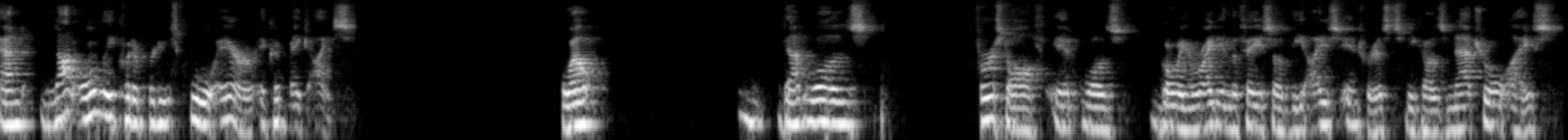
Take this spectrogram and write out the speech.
And not only could it produce cool air, it could make ice. Well, that was, first off, it was going right in the face of the ice interests because natural ice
